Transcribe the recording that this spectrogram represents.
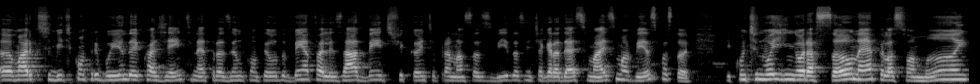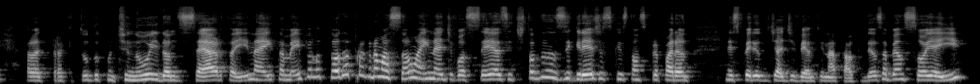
uh, Marcos Schmidt contribuindo aí com a gente, né? Trazendo conteúdo bem atualizado, bem edificante para nossas vidas. A gente agradece mais uma vez, pastor. E continue em oração, né? Pela sua mãe, para que tudo continue dando certo aí, né? E também pela toda a programação aí, né? De vocês e de todas as igrejas que estão se preparando nesse período de advento e Natal. Que Deus abençoe aí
